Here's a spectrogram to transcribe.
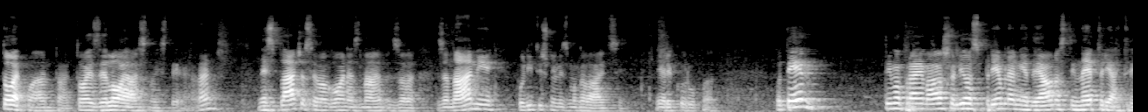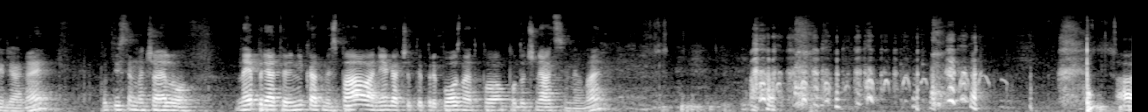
To je poanta, to je zelo jasno iz tega. Ne, ne splača se vam vojna z, z, z nami, političnimi zmagovalci, je rekel Rupa. Potem, temu pravi malo šalijo spremljanje dejavnosti neprijatelja, ne? po tistem načelu, neprijatelj nikrat ne spava, njega če te prepoznati po, po dočnjacime. Ne? A,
